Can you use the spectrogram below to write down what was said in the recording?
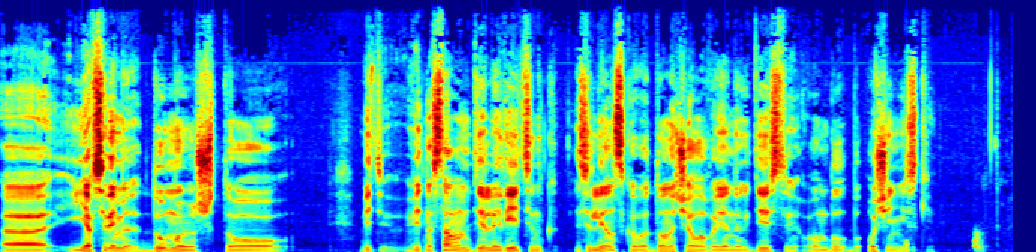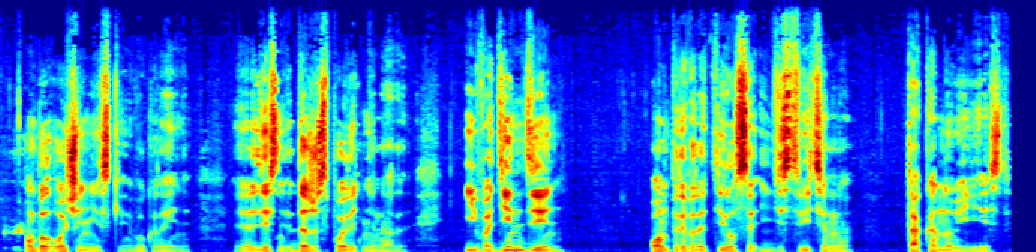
Э, я все время думаю, что ведь, ведь на самом деле рейтинг Зеленского до начала военных действий, он был, был очень низкий. Он был очень низкий в Украине. Э, здесь даже спорить не надо. И в один день он превратился, и действительно, так оно и есть.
